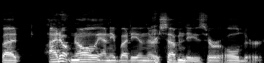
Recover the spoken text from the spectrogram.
but I don't know anybody in their 70s or older.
